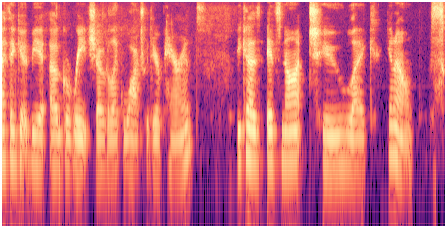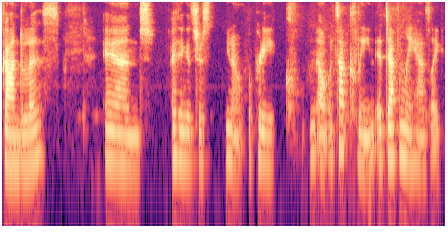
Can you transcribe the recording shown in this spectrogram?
I think it would be a great show to like watch with your parents because it's not too like, you know, scandalous. And I think it's just, you know, a pretty, cl- no, it's not clean. It definitely has like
